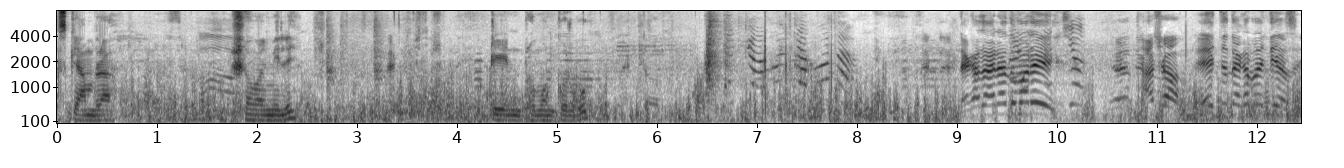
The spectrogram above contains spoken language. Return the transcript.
আজকে আমরা সবাই মিলে ট্রেন ভ্রমণ করব। দেখা যায় না তোমারে? আসো। এই তো দেখা যাইতে আছে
